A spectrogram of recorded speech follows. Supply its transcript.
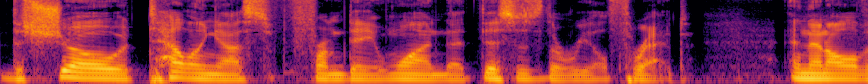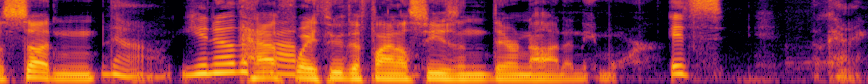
the show telling us from day 1 that this is the real threat. And then all of a sudden, No, you know the halfway prob- through the final season, they're not anymore. it's okay.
